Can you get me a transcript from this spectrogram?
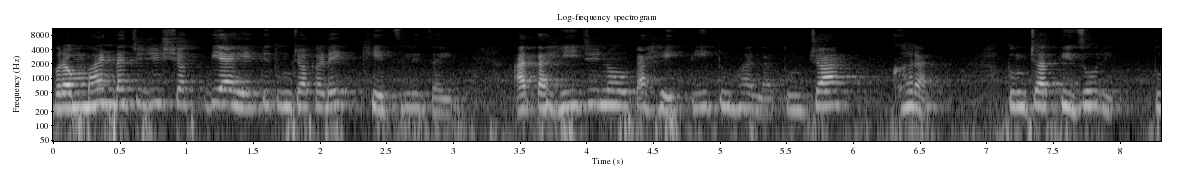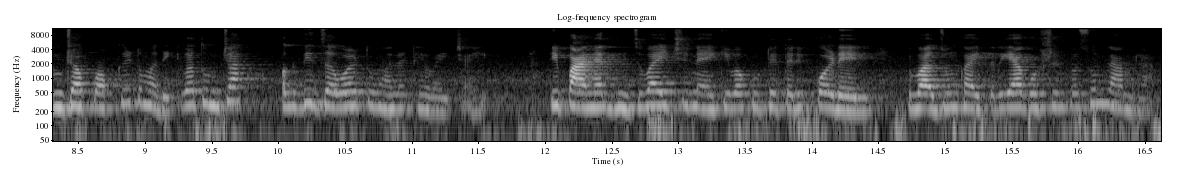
ब्रह्मांडाची जी शक्ती आहे ती तुमच्याकडे खेचली जाईल. आता ही जी नोट आहे ती तुम्हाला तुमच्या घरात तुमच्या तिजोरीत तुमच्या पॉकेटमध्ये किंवा तुमच्या अगदी जवळ तुम्हाला ठेवायची आहे. ती पाण्यात भिजवायची नाही किंवा कुठेतरी पडेल किंवा अजून काहीतरी या गोष्टींपासून लांब राहा.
